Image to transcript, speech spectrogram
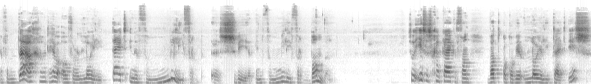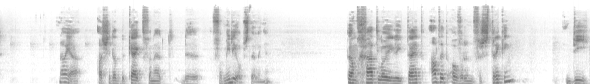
En vandaag gaan we het hebben over loyaliteit in de familiesfeer, in familieverbanden. Zullen we eerst eens gaan kijken van wat ook alweer loyaliteit is? Nou ja, als je dat bekijkt vanuit de familieopstellingen, dan gaat loyaliteit altijd over een verstrikking die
